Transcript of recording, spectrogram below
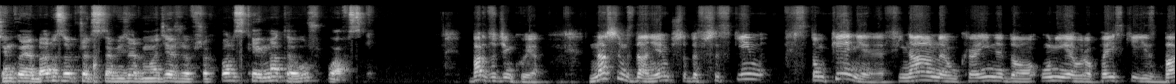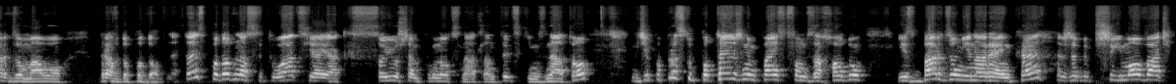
Dziękuję bardzo. Przedstawiciel Młodzieży Wszechpolskiej Mateusz Pławski. Bardzo dziękuję. Naszym zdaniem przede wszystkim wstąpienie finalne Ukrainy do Unii Europejskiej jest bardzo mało prawdopodobne. To jest podobna sytuacja jak z Sojuszem Północnoatlantyckim z NATO, gdzie po prostu potężnym państwom Zachodu jest bardzo nie na rękę, żeby przyjmować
